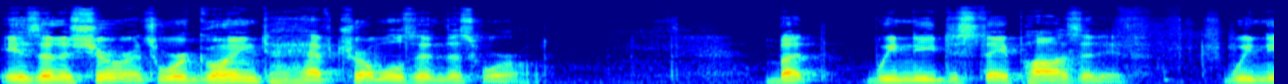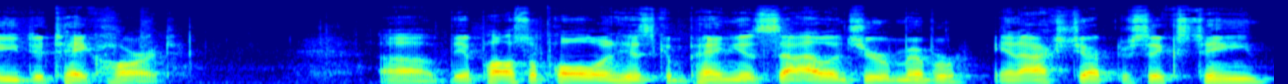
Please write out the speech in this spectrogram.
is an assurance. We're going to have troubles in this world. But we need to stay positive. We need to take heart. Uh, the Apostle Paul and his companion Silas, you remember in Acts chapter 16,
